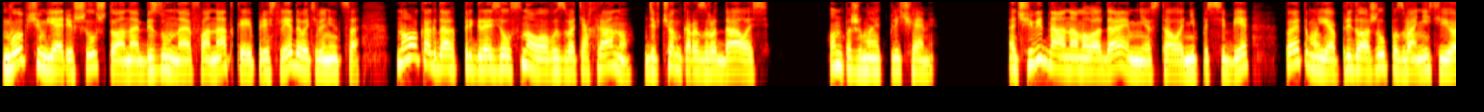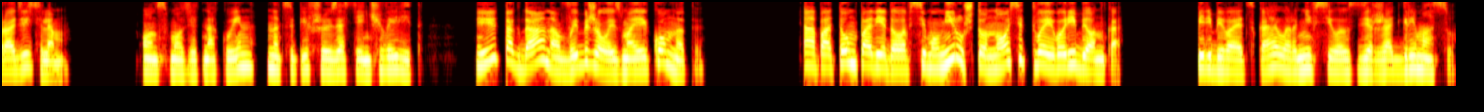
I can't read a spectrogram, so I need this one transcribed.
В общем, я решил, что она безумная фанатка и преследовательница, но когда пригрозил снова вызвать охрану, девчонка разрыдалась. Он пожимает плечами. Очевидно, она молодая, и мне стало не по себе, поэтому я предложил позвонить ее родителям. Он смотрит на Куин, нацепившую застенчивый вид. И тогда она выбежала из моей комнаты а потом поведала всему миру, что носит твоего ребенка. Перебивает Скайлор, не в силах сдержать гримасу.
